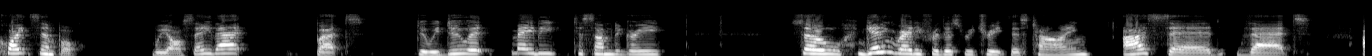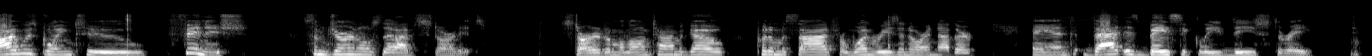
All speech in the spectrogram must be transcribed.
Quite simple. We all say that, but do we do it? Maybe to some degree. So, getting ready for this retreat this time, I said that I was going to finish some journals that I've started. Started them a long time ago, put them aside for one reason or another, and that is basically these three.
